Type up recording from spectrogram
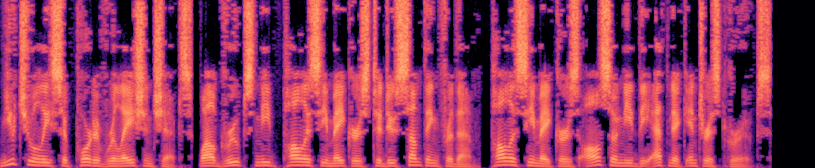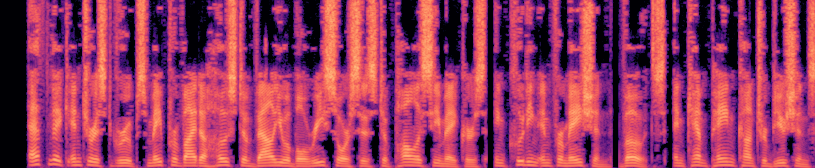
Mutually supportive relationships, while groups need policy makers to do something for them, policymakers also need the ethnic interest groups. Ethnic interest groups may provide a host of valuable resources to policymakers, including information, votes, and campaign contributions.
